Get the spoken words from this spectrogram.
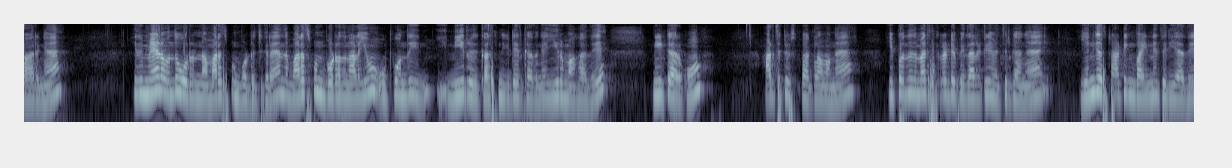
பாருங்கள் இது மேலே வந்து ஒரு நான் மர ஸ்பூன் போட்டு வச்சுக்கிறேன். இந்த மர ஸ்பூன் போடுறதுனாலையும் உப்பு வந்து நீர் கசிஞ்சிக்கிட்டே இருக்காதுங்க ஈரமாகாது. நீட்டாக இருக்கும். அடுத்த டிப்ஸ் பார்க்கலாம் வாங்க. இப்போ வந்து இந்த மாதிரி செல்லோ டேப் எல்லாருக்கிட்டையும் வச்சுருக்காங்க. எங்கே ஸ்டார்டிங் பாயிண்ட்னே தெரியாது.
